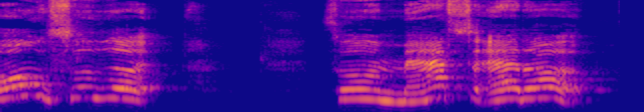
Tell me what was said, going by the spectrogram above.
Oh, so the so maths add up.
